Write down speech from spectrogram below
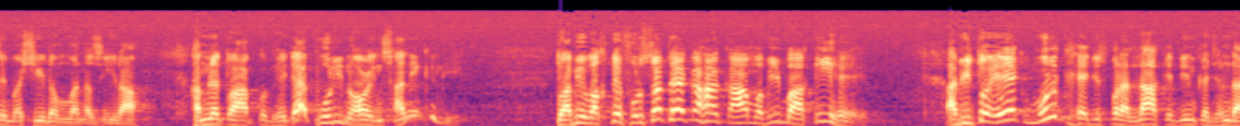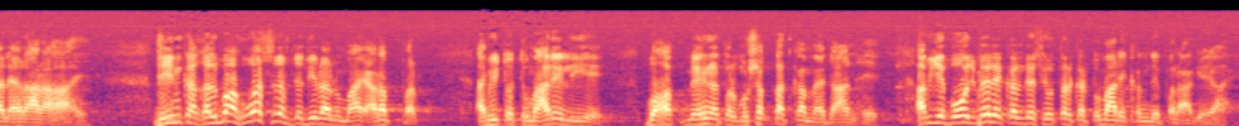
से बशीरम व नजीरा। हमने तो आपको भेजा है पूरी नौ इंसानी के लिए। तो अभी वक्त फुर्सत है कहाँ, काम अभी बाकी है। अभी तो एक मुल्क है जिस पर अल्लाह के दिन का झंडा लहरा रहा है। दिन का गलबा हुआ सिर्फ़ जजीरा नुमाए अरब पर। अभी तो तुम्हारे लिए बहुत मेहनत और मुशक्कत का मैदान है। अब ये बोझ मेरे कंधे से उतरकर तुम्हारे कंधे पर आ गया है।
